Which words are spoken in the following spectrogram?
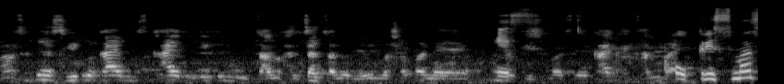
सध्या सेटवर काय काय म्हणजे एकूण चालू हालचाल चालू आहे? नवीन आहे. Yes. क्रिसमस आहे. काय काय चालू हो आहे क्रिसमस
